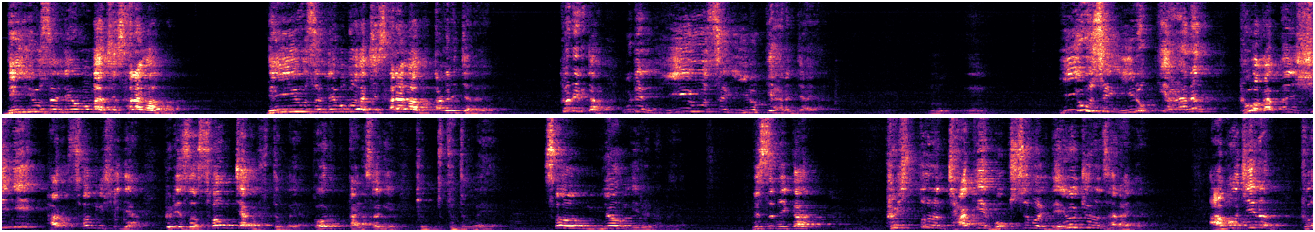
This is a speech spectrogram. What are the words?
내 이웃을 내 몸과 같이 사랑하고 내 이웃을 내 몸과 같이 사랑하고 딱 그랬잖아요. 그러니까 우리는 이웃을 이롭게 하는 자야. 응? 응. 이웃을 이롭게 하는 그와 같은 신이 바로 성신이야. 그래서 성자가 붙은 거야. 거룩한 성이 붙- 붙은 거예요. 성령 이러는 거예요. 믿습니까? 그리스도는 자기의 목숨을 내어주는 사랑이야. 아버지는 그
